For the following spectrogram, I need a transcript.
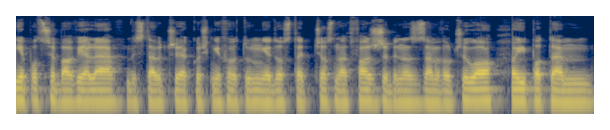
nie potrzeba wiele, wystarczy jakoś niefortunnie dostać cios na twarz, żeby nas zamroczyło, no i potem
